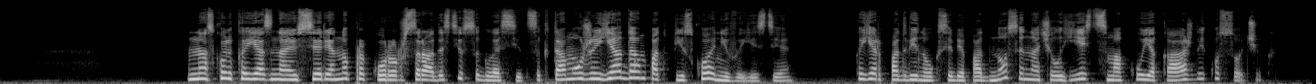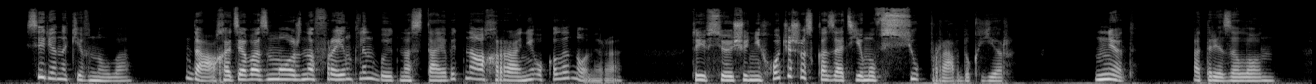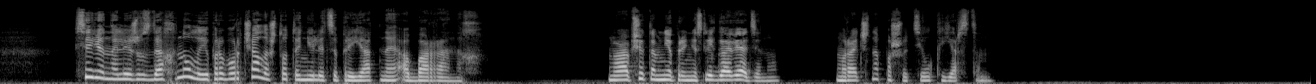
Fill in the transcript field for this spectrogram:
Насколько я знаю Сирену, прокурор с радостью согласится. К тому же я дам подписку о невыезде. Кьер подвинул к себе поднос и начал есть, смакуя каждый кусочек. Сирена кивнула. «Да, хотя, возможно, Фрэнклин будет настаивать на охране около номера. Ты все еще не хочешь рассказать ему всю правду, Кьер?» «Нет», — отрезал он. Сирена лишь вздохнула и пробурчала что-то нелицеприятное о баранах. «Вообще-то мне принесли говядину», — мрачно пошутил Кьерстон.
